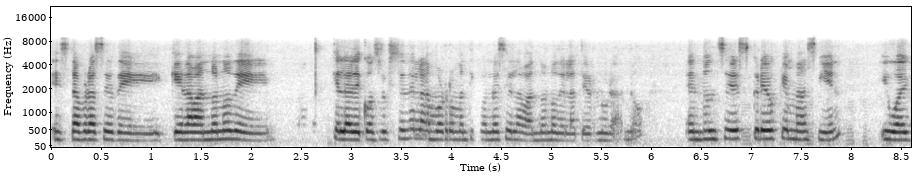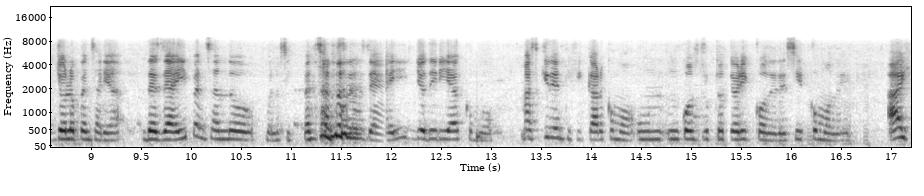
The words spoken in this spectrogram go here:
esta frase de que el abandono de, que la deconstrucción del amor romántico no es el abandono de la ternura, ¿no? Entonces creo que más bien, igual yo lo pensaría, desde ahí pensando, bueno, sí, pensando desde ahí, yo diría como, más que identificar como un, un constructo teórico de decir como de, ay,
